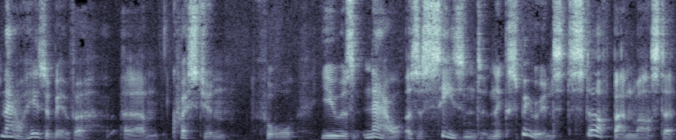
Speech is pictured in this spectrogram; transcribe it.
Now, here's a bit of a um, question for you as now as a seasoned and experienced staff bandmaster.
